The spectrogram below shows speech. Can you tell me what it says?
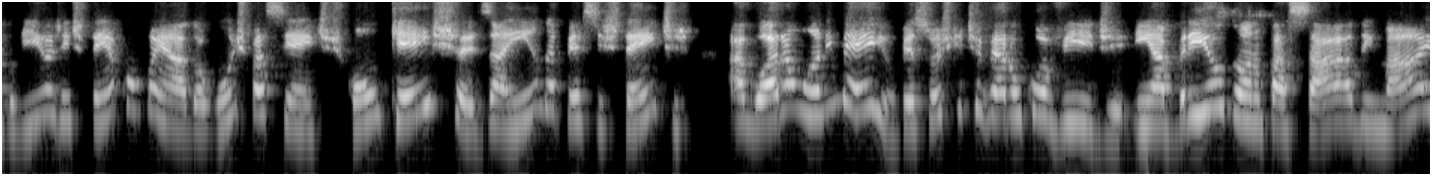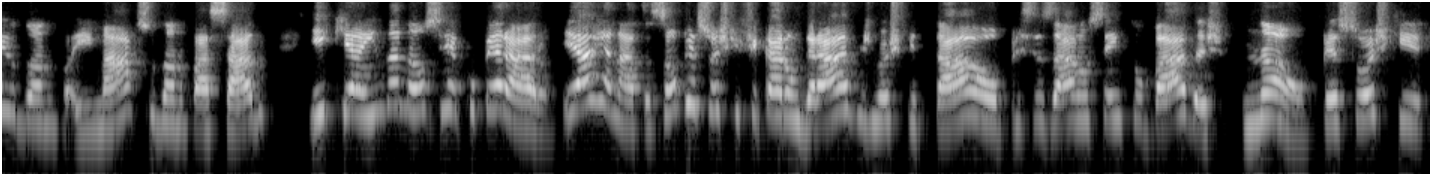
do Rio, a gente tem acompanhado alguns pacientes com queixas ainda persistentes agora há um ano e meio. Pessoas que tiveram Covid em abril do ano passado, em maio do ano, em março do ano passado, e que ainda não se recuperaram. E a ah, Renata, são pessoas que ficaram graves no hospital, precisaram ser entubadas? Não, pessoas que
